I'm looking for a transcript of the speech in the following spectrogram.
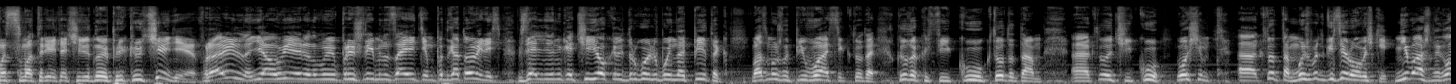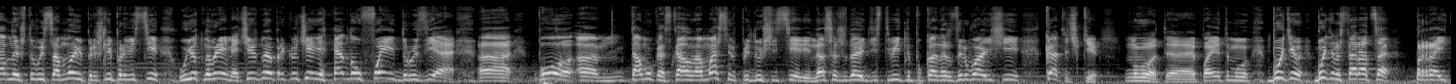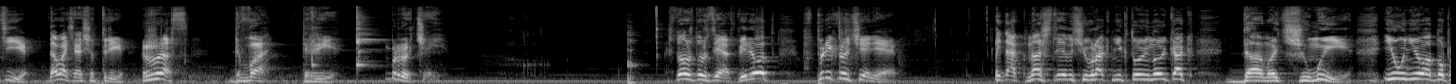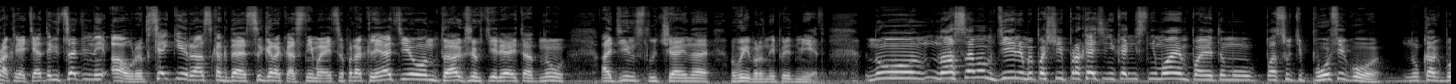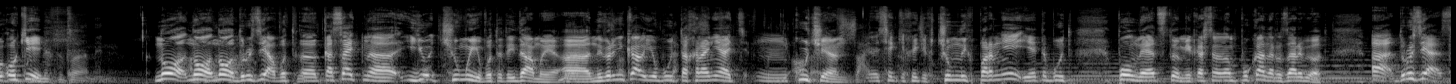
посмотреть очередное приключение. Правильно? Я уверен, вы пришли именно за этим, подготовились, взяли наверняка чаек или другой любой напиток. Возможно, пивасик кто-то, кто-то кофейку, кто-то там, э, кто-то чайку. В общем, э, кто-то там, может быть, газировочки. Неважно, главное, что вы со мной и пришли провести уютное время. Очередное приключение Handle Fate, друзья. Э, по э, тому, как сказал нам мастер в предыдущей серии, нас ожидают действительно пукано разрывающие каточки. Вот, э, поэтому будем, будем стараться пройти. Давайте на счет три. Раз, два, три. Бручай. Что ж, друзья, вперед в приключения. Итак, наш следующий враг никто иной, как Дама Чумы. И у нее одно проклятие, отрицательной ауры. Всякий раз, когда с игрока снимается проклятие, он также теряет одну, один случайно выбранный предмет. Ну, на самом деле, мы почти проклятие никогда не снимаем, поэтому, по сути, пофигу. Ну, как бы, окей. Но, но, но, друзья, вот э, касательно ее чумы, вот этой дамы, э, наверняка ее будет охранять куча всяких этих чумных парней, и это будет полный отстой. Мне кажется, она нам пукана разорвет. А, друзья,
